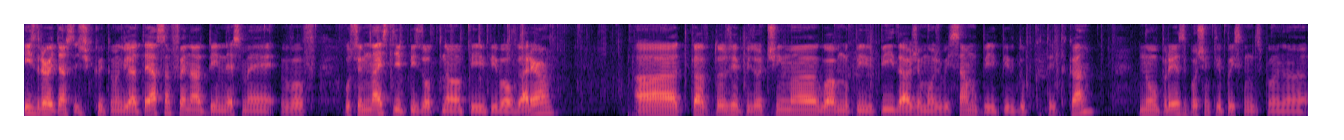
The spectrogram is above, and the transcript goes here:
И здравейте на всички, които ме гледате. Аз съм Фенат и днес сме в 18-ти епизод на PvP България. А, така, в този епизод ще има главно PvP, даже може би само PvP в дупката и така. Но преди да започнем клипа искам да спомена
